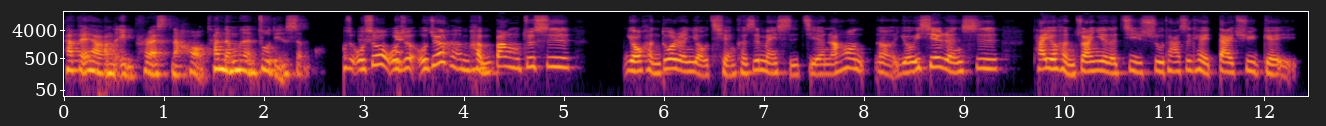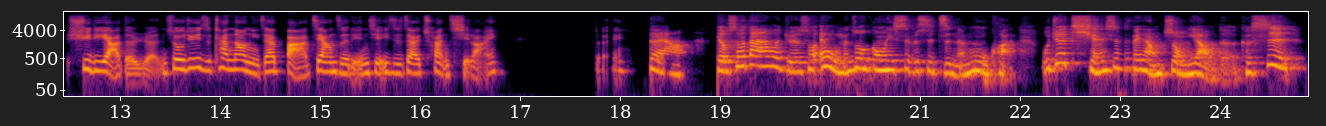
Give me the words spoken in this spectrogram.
他非常的 impressed，然后他能不能做点什么？我说，我觉得我觉得很很棒，就是有很多人有钱可是没时间，然后呃有一些人是。他有很专业的技术，他是可以带去给叙利亚的人，所以我就一直看到你在把这样子的连接一直在串起来。对对啊，有时候大家会觉得说，哎，我们做公益是不是只能募款？我觉得钱是非常重要的，可是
